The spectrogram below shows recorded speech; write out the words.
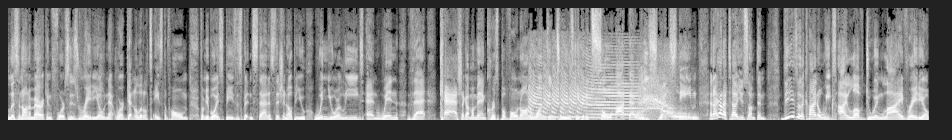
Listen on American Forces Radio Network, getting a little taste of home from your boy Speeds, the Spitting Statistician, helping you win your leagues and win that cash. I got my man Chris Bavona on the ones and twos keeping it so hot that we sweat steam. And I gotta tell you something. These are the kind of weeks I love doing live radio.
